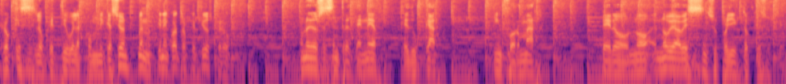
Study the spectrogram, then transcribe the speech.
Creo que ese es el objetivo de la comunicación. Bueno, tiene cuatro objetivos, pero uno de ellos es entretener, educar, informar. Pero no, no veo a veces en su proyecto qué sucede.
